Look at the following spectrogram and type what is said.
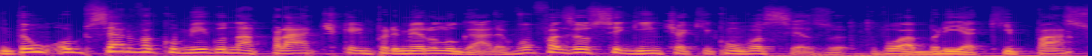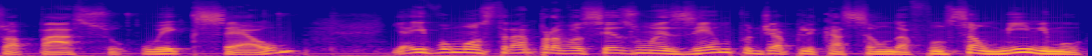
Então, observa comigo na prática em primeiro lugar. Eu vou fazer o seguinte aqui com vocês. Eu vou abrir aqui passo a passo o Excel e aí vou mostrar para vocês um exemplo de aplicação da função mínimo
